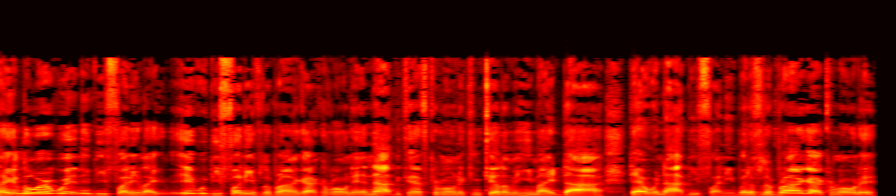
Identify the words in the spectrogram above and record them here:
Like, Lord, wouldn't it be funny? Like, it would be funny if LeBron got Corona and not because Corona can kill him and he might die. That would not be funny. But if LeBron got Corona,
